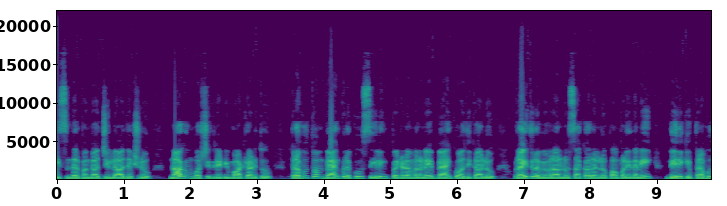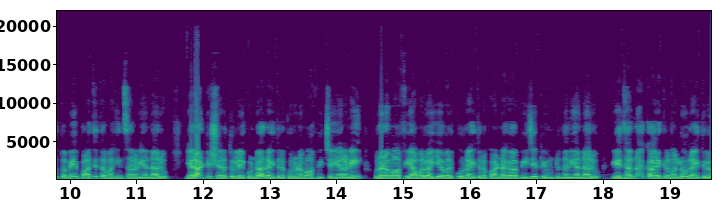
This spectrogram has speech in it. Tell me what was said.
ఈ సందర్భంగా జిల్లా అధ్యక్షుడు నాగం వర్షిత్ రెడ్డి మాట్లాడుతూ ప్రభుత్వం బ్యాంకులకు సీలింగ్ పెట్టడం వల్లనే బ్యాంకు అధికారులు రైతుల వివరాలను సకాలంలో పంపలేదని దీనికి ప్రభుత్వమే బాధ్యత వహించాలని అన్నారు. ఎలాంటి షరతులు లేకుండా రైతులకు రుణమాఫీ చేయాలని రుణమాఫీ అమలు అయ్యే వరకు రైతులకు అండగా బీజేపీ ఉంటుందని అన్నారు. ఈ ధర్నా కార్యక్రమంలో రైతులు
